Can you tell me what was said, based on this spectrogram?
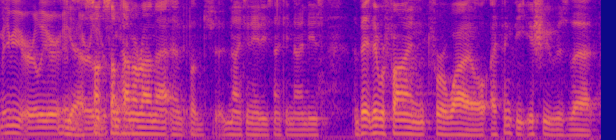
maybe earlier. In yeah, earlier some, sometime around that, and Yeah. 1980s, 1990s. They, they were fine for a while. I think the issue is that,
